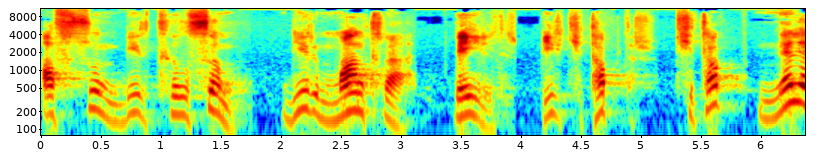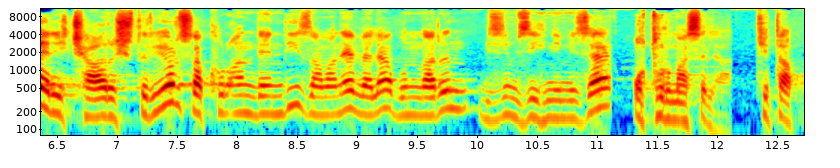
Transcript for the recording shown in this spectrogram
afsun, bir tılsım, bir mantra değildir. Bir kitaptır. Kitap neleri çağrıştırıyorsa Kur'an dendiği zaman evvela bunların bizim zihnimize oturması lazım. Kitap,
